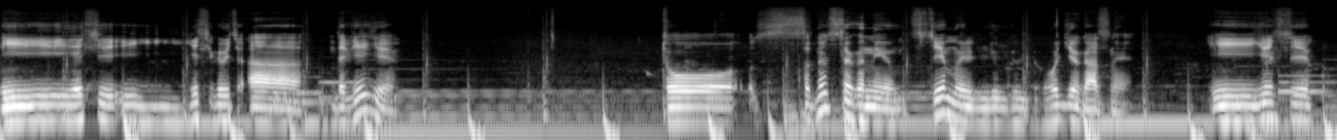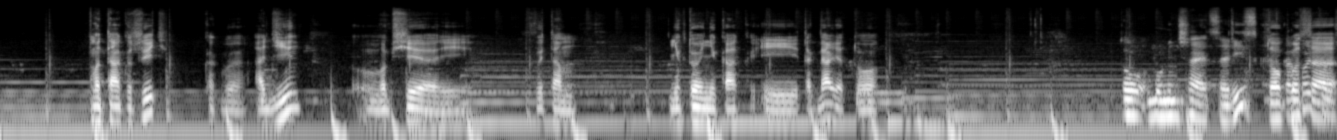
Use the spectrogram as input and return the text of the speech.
И если, и если говорить о доверии, то с одной стороны, все мы лю- лю- люди разные. И если вот так жить, как бы один, вообще, и вы там никто и никак и так далее, то то уменьшается риск. То просто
